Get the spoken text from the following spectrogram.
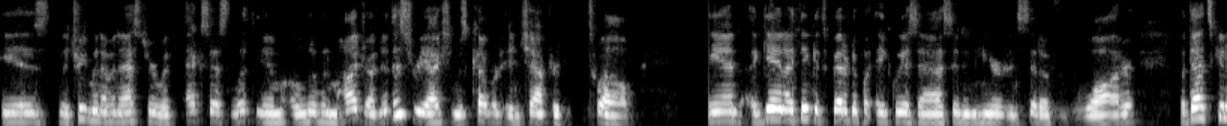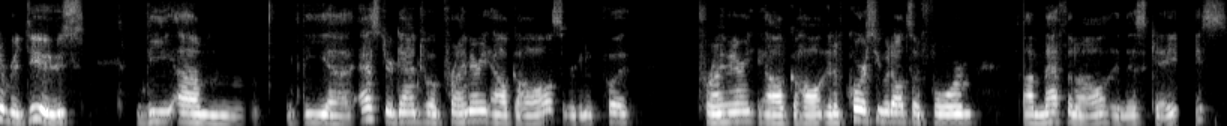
is the treatment of an ester with excess lithium aluminum hydride. Now, this reaction was covered in chapter 12. And again, I think it's better to put aqueous acid in here instead of water, but that's going to reduce the um, the uh, ester down to a primary alcohol. So we're going to put primary alcohol. And of course, you would also form uh, methanol in this case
